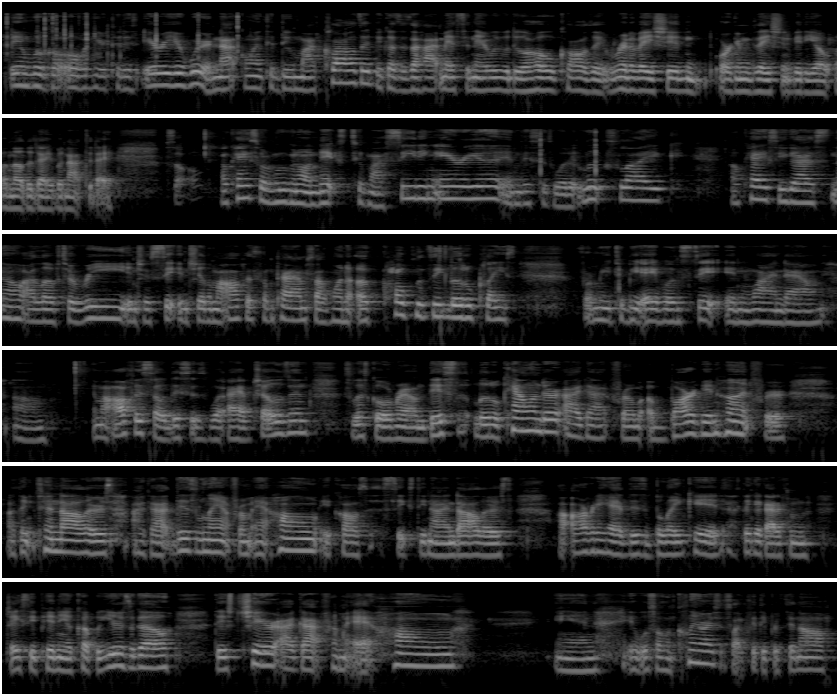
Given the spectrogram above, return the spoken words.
Then we'll go over here to this area. We're not going to do my closet because it's a hot mess in there. We will do a whole closet renovation organization video another day, but not today. So, okay, so we're moving on next to my seating area and this is what it looks like. Okay, so you guys know I love to read and just sit and chill in my office sometimes. So I want a cozy little place for me to be able to sit and wind down. Um, in my office. So this is what I have chosen. So let's go around this little calendar I got from a bargain hunt for I think $10. I got this lamp from at home. It costs $69. I already had this blanket. I think I got it from JCPenney a couple years ago. This chair I got from at home and it was on clearance. It's like 50% off.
